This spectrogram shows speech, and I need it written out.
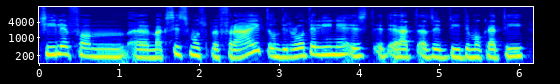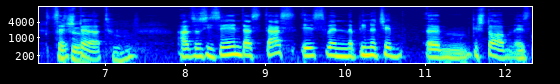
Chile vom äh, Marxismus befreit und die rote Linie ist, er hat also die Demokratie zerstört. zerstört. Mhm. Also Sie sehen, dass das ist, wenn Pinochet ähm, gestorben ist,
